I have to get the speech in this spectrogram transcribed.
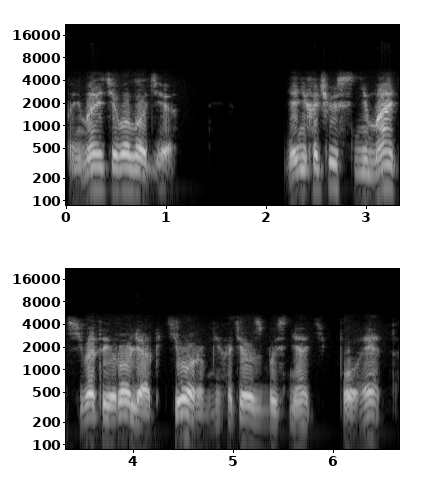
"Понимаете, Володя, я не хочу снимать в этой роли актера, мне хотелось бы снять поэта.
